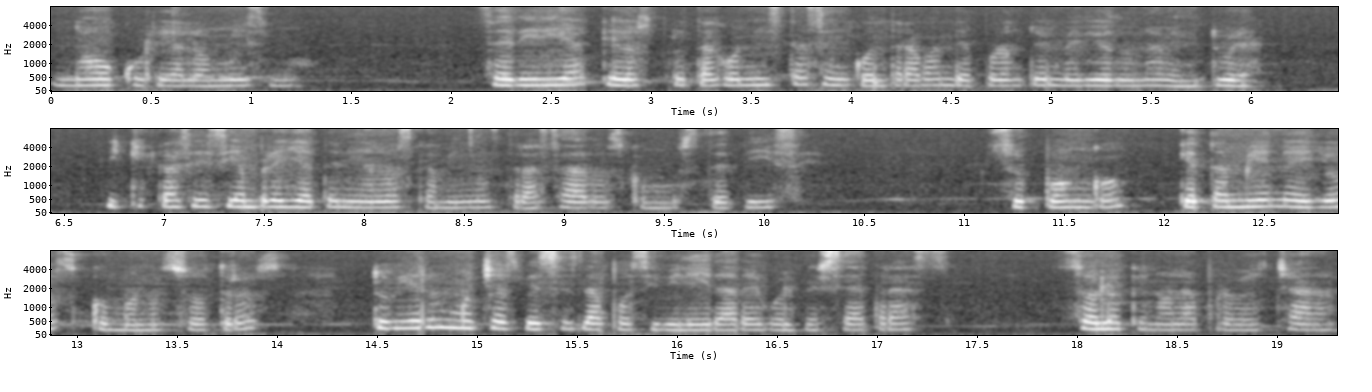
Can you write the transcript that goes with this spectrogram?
no ocurría lo mismo. Se diría que los protagonistas se encontraban de pronto en medio de una aventura, y que casi siempre ya tenían los caminos trazados, como usted dice. Supongo que también ellos, como nosotros, tuvieron muchas veces la posibilidad de volverse atrás solo que no la aprovecharon.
